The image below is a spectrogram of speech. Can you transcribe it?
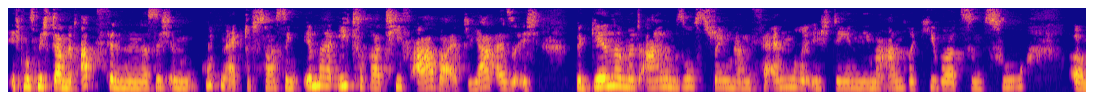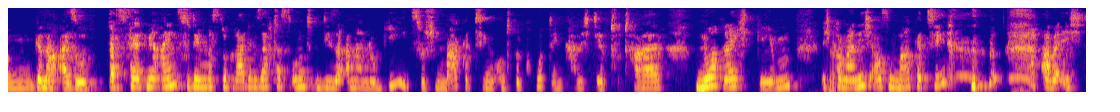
ich muss mich damit abfinden, dass ich im guten Active Sourcing immer iterativ arbeite. Ja, also ich beginne mit einem Suchstring, dann verändere ich den, nehme andere Keywords hinzu ähm, genau, also das fällt mir ein zu dem, was du gerade gesagt hast. Und diese Analogie zwischen Marketing und Recruiting kann ich dir total nur recht geben. Ich ja. komme ja nicht aus dem Marketing, aber ich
